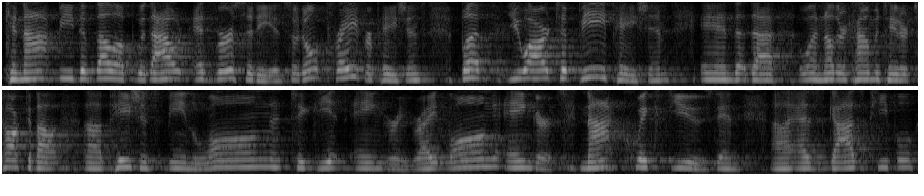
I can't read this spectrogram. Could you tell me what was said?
cannot be developed without adversity. And so don't pray for patience, but you are to be patient. And well, another commentator talked about uh, patience being long to get angry, right? Long anger, not quick fused. And uh, as God's people,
